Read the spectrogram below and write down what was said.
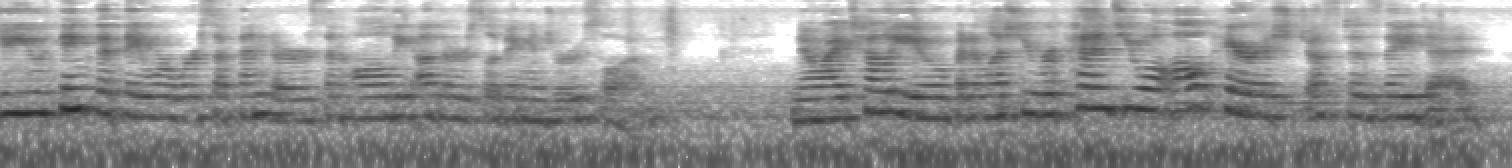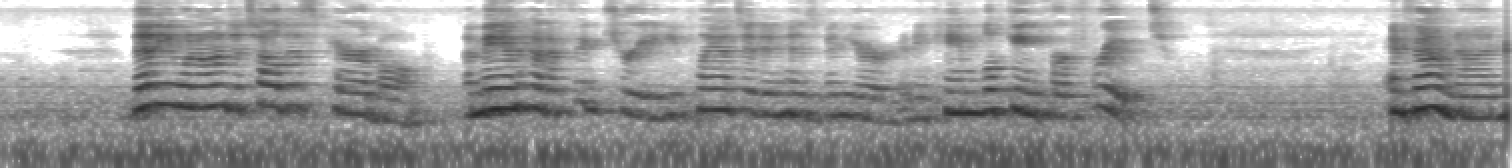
Do you think that they were worse offenders than all the others living in Jerusalem? No, I tell you, but unless you repent, you will all perish just as they did. Then he went on to tell this parable. A man had a fig tree he planted in his vineyard, and he came looking for fruit and found none.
